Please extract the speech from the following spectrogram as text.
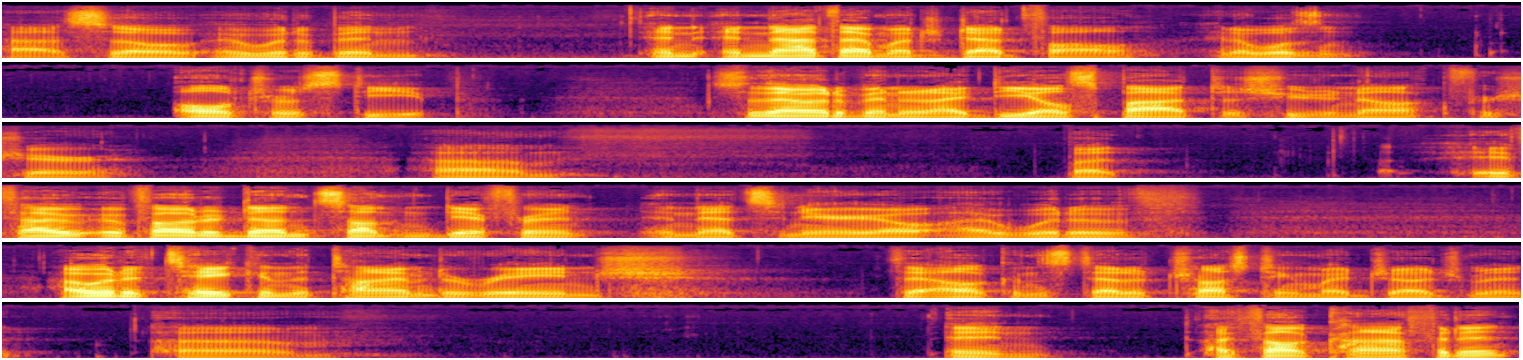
uh, so it would have been and, and not that much deadfall, and it wasn't ultra steep, so that would have been an ideal spot to shoot an elk for sure. Um, but if I if I would have done something different in that scenario, I would have I would have taken the time to range the elk instead of trusting my judgment. Um, and I felt confident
